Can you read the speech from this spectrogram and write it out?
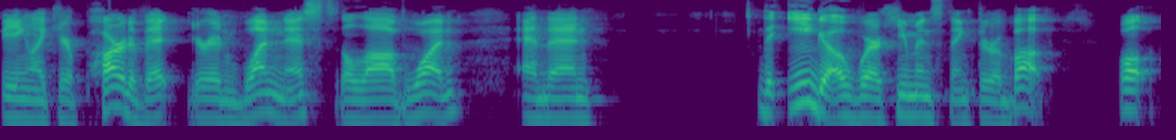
being like you're part of it, you're in oneness, the law of one, and then the ego, where humans think they're above. Well,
